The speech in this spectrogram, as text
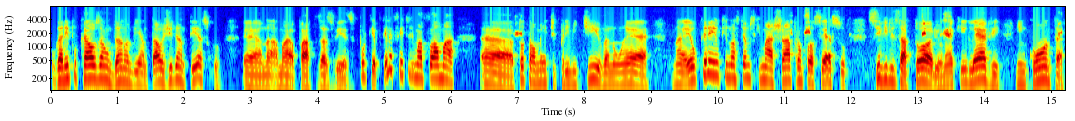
o garimpo causa um dano ambiental gigantesco é, na maior parte das vezes. Por quê? Porque ele é feito de uma forma é, totalmente primitiva, não é né? Eu creio que nós temos que marchar para um processo civilizatório né, que leve em conta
